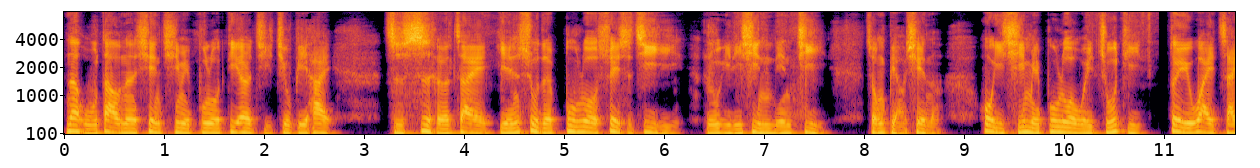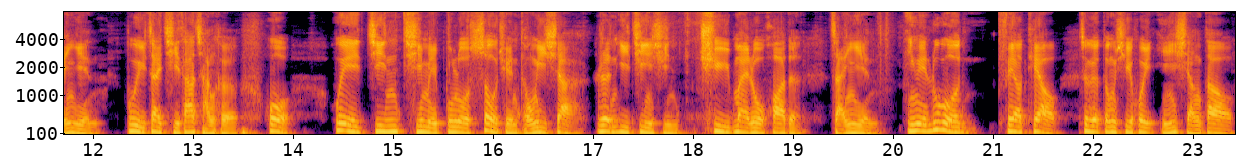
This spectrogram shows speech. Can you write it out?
那舞蹈呢现奇美部落第二级九比嗨。只适合在严肃的部落岁时祭仪，如以利性年祭中表现了，或以奇美部落为主体对外展演，不宜在其他场合或未经奇美部落授权同意下任意进行去脉络化的展演。因为如果非要跳这个东西，会影响到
